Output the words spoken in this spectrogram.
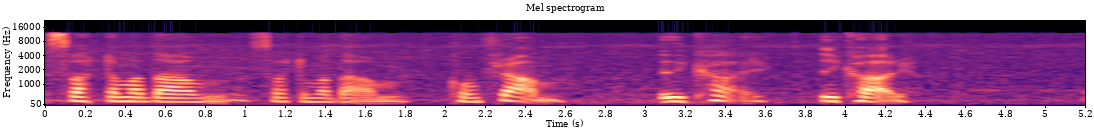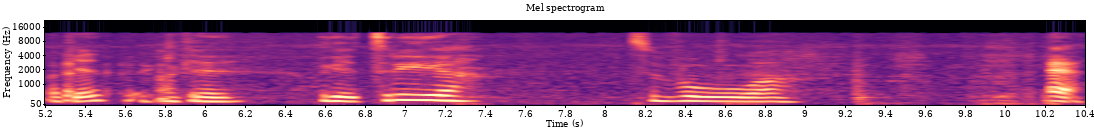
Svarta madam, svarta madam kom fram. I kör. I kör. Okej? Okej. Okej, tre, två, ett.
